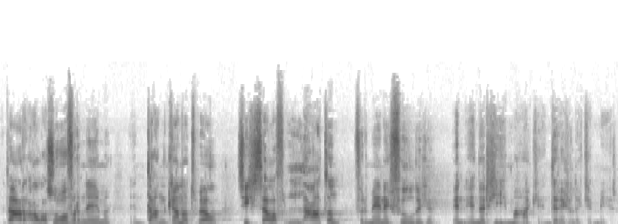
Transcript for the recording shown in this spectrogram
daar alles overnemen en dan kan het wel zichzelf laten vermenigvuldigen en energie maken en dergelijke meer.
